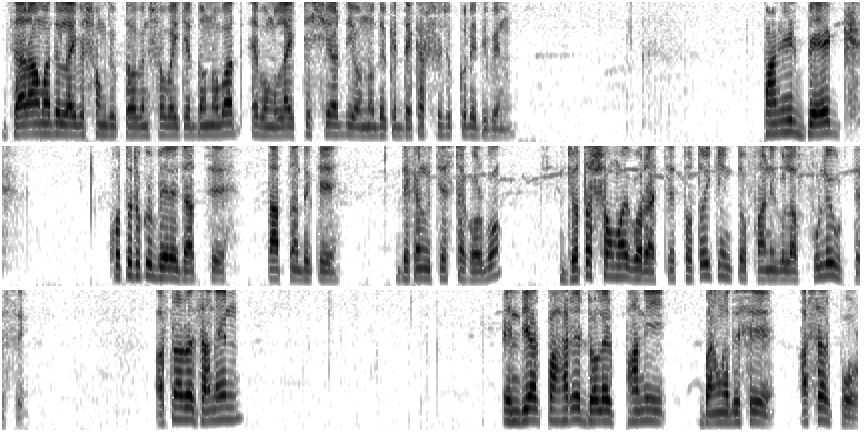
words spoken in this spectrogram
যারা আমাদের লাইভে সংযুক্ত হবেন, সবাইকে ধন্যবাদ এবং লাইভটি শেয়ার দিয়ে অন্যদেরকে দেখার সুযোগ করে দিবেন। পানির ব্যাগ কতটুকু বেড়ে যাচ্ছে তা আপনাদেরকে দেখানোর চেষ্টা করব। যত সময় গড়াচ্ছে, ততই কিন্তু পানিগুলা ফুলে উঠতেছে। আপনারা জানেন ইন্ডিয়ার পাহাড়ের ডলের পানি বাংলাদেশে আসার পর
